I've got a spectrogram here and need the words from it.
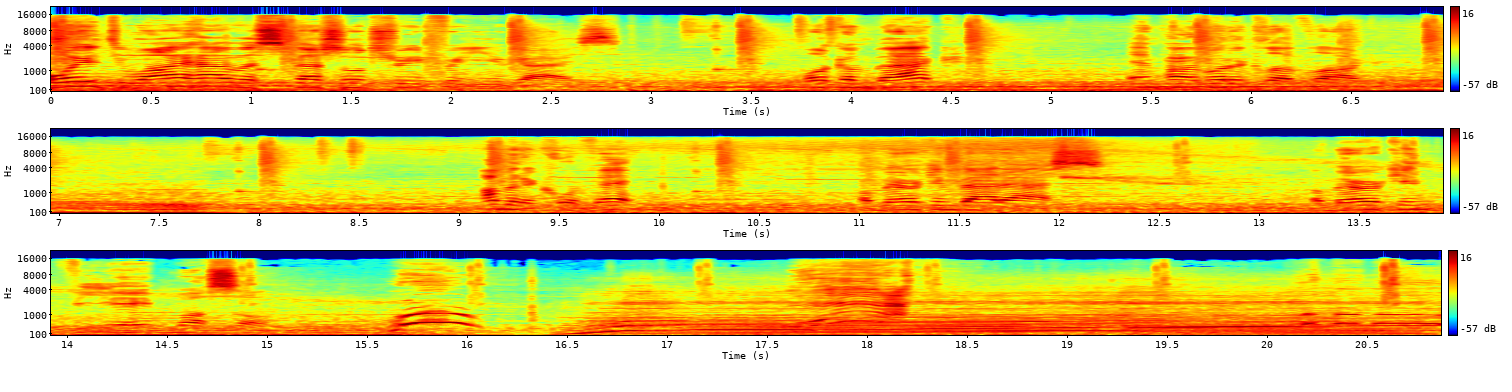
boy, do I have a special treat for you guys. Welcome back, Empire Motor Club vlog. I'm in a Corvette. American Badass. American V8 Muscle. Woo! Yeah! Woo-hoo-hoo! Damn,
